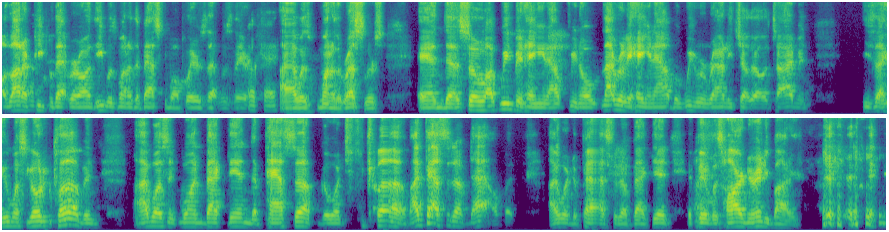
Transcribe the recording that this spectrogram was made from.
a lot of people that were on. He was one of the basketball players that was there. okay. I was one of the wrestlers, and uh, so uh, we'd been hanging out. You know, not really hanging out, but we were around each other all the time. And he's like, "Who wants to go to the club?" And I wasn't one back then to pass up going to the club. I'd pass it up now, but I wouldn't have passed it up back then if it was Harden or anybody.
